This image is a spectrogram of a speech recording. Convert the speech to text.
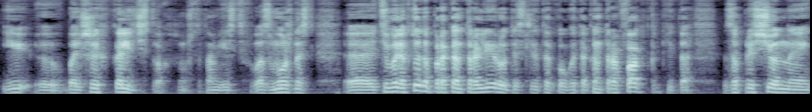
и э, в больших количествах, потому что там есть возможность, э, тем более кто-то проконтролирует, если это какой-то контрафакт, какие-то запрещенные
